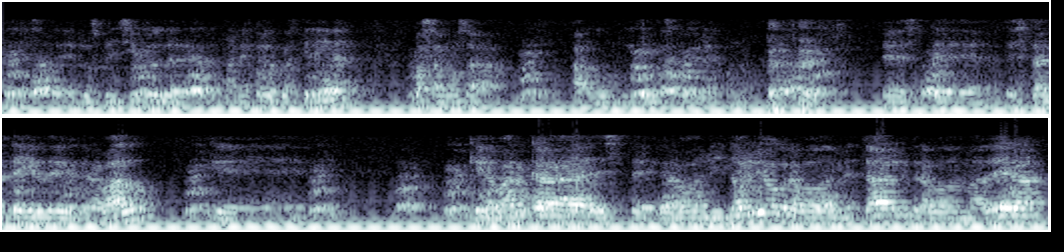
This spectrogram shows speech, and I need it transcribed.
este, los principios del manejo de la plastilina, pasamos a, a algo un poquito más complejo. ¿no? Perfecto. Este, está el taller de grabado que, que abarca este, grabado en linóleo, grabado en metal, grabado en madera,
